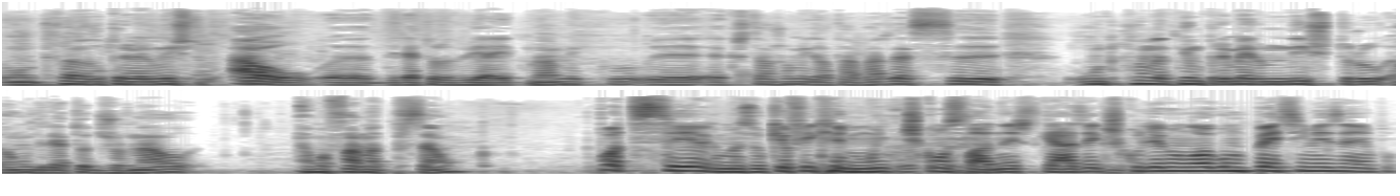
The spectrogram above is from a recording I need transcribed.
um telefonema do Primeiro-Ministro ao eh, diretor do Diário Económico, eh, a questão, João Miguel Tavares, é se um telefonema de um Primeiro-Ministro a um diretor de jornal é uma forma de pressão? Pode ser, mas o que eu fiquei muito desconsolado neste caso é que escolheram logo um péssimo exemplo.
